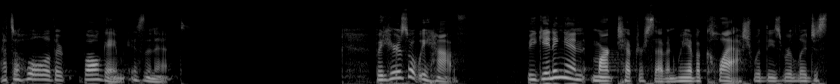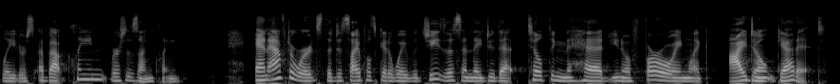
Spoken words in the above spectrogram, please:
That's a whole other ballgame, isn't it? But here's what we have. Beginning in Mark chapter 7, we have a clash with these religious leaders about clean versus unclean. And afterwards, the disciples get away with Jesus and they do that tilting the head, you know, furrowing, like, I don't get it.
